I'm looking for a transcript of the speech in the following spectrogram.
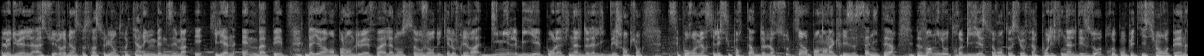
Le duel à suivre, eh bien, ce sera celui entre Karim Benzema et Kylian Mbappé. D'ailleurs, en parlant de l'UFA, elle annonce aujourd'hui qu'elle offrira 10 000 billets pour la finale de la Ligue des Champions. C'est pour remercier les supporters de leur soutien pendant la crise sanitaire. 20 000 autres billets seront aussi offerts pour les finales des autres compétitions européennes.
